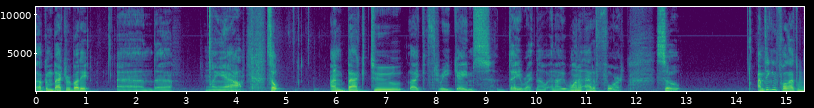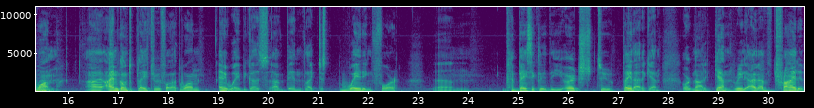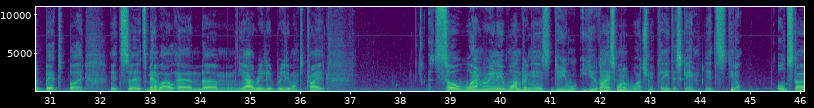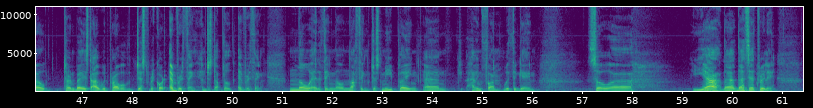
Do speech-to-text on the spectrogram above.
welcome back everybody. And uh, yeah, so I'm back to like three games a day right now, and I want to add a fourth. So I'm thinking Fallout 1. I I'm going to play through Fallout 1 anyway because I've been like just waiting for um, basically the urge to play that again or not again really. I've, I've tried it a bit but it's uh, it's been a while and um, yeah I really really want to try it. So what I'm really wondering is do you you guys want to watch me play this game? It's you know old style turn based I would probably just record everything and just upload everything. No editing no nothing just me playing and having fun with the game so uh, yeah, that that's it really.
